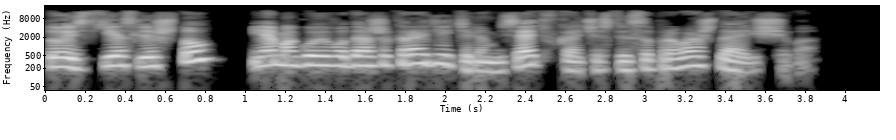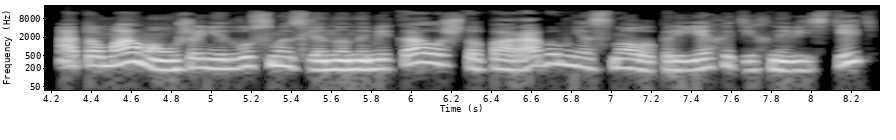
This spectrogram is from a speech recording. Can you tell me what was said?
То есть, если что, я могу его даже к родителям взять в качестве сопровождающего. А то мама уже недвусмысленно намекала, что пора бы мне снова приехать их навестить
